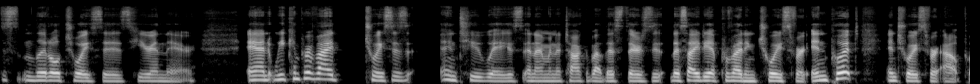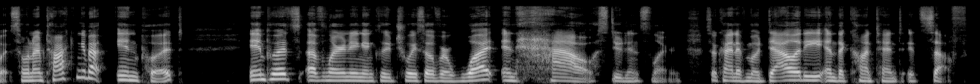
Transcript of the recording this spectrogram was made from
just little choices here and there. And we can provide choices in two ways. And I'm going to talk about this. There's this idea of providing choice for input and choice for output. So when I'm talking about input, Inputs of learning include choice over what and how students learn. So, kind of modality and the content itself.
